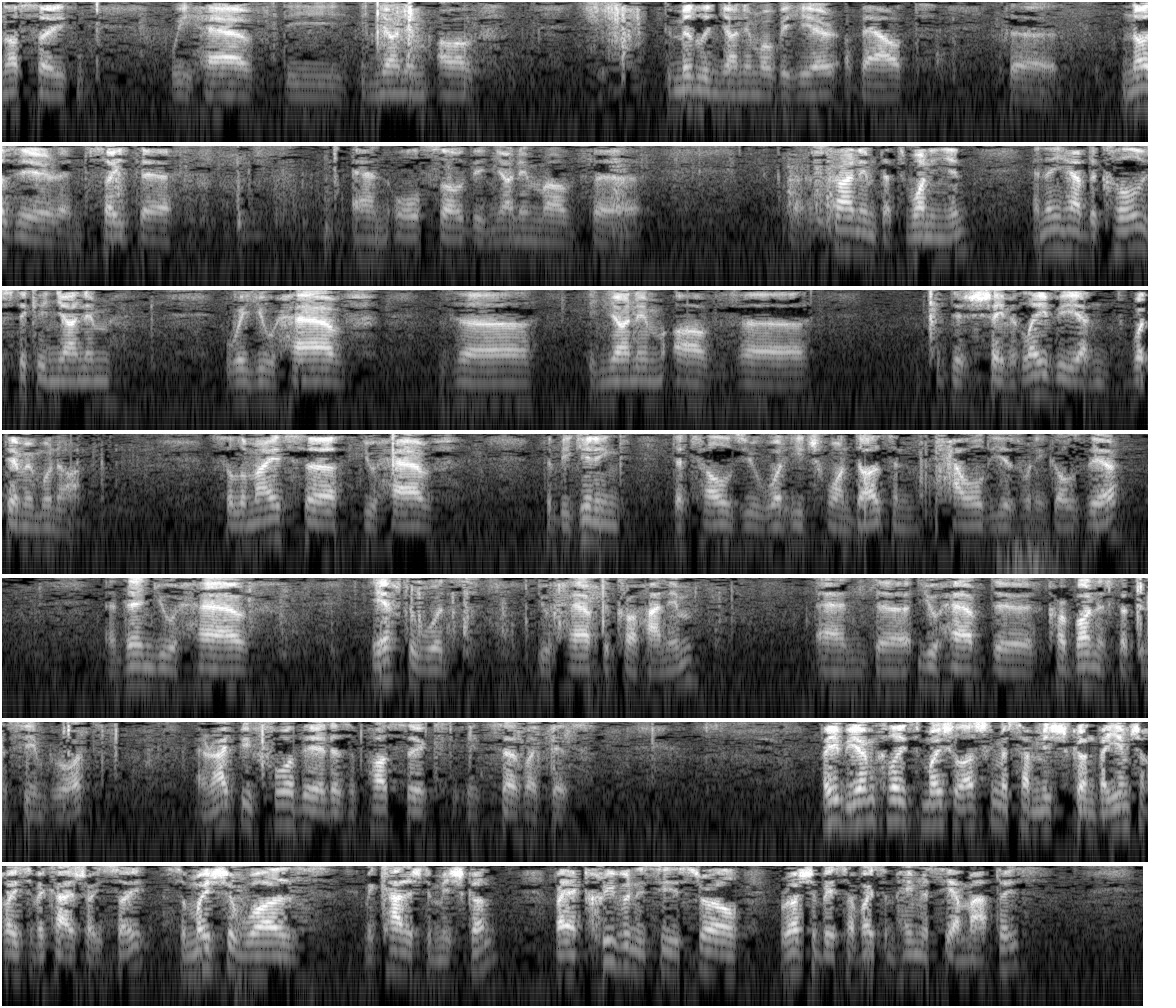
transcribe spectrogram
Nosai, we have the inyanim of the middle inyanim over here about the Nazir and Saita, and also the inyanim of uh, Rav that's one inyan. And then you have the holistic inyanim, where you have the inyanim of uh, the Shevet Levi and what they're on. So Lamaisa, you have the beginning that tells you what each one does and how old he is when he goes there. And then you have, afterwards, you have the Kohanim, and uh, you have the Karbonis that the Nisim brought. And right before there, there's a pasuk. It says like this: So Moshe was Mekadosh the Mishkan by Akriva Nisi Yisrael, Russia based Havoisim Heim Nasi Amatos,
